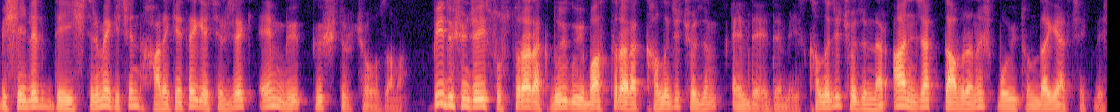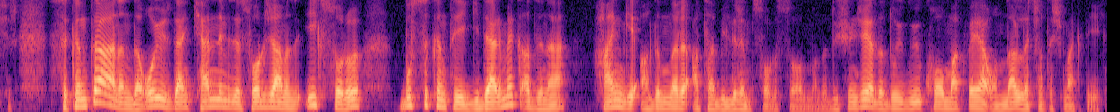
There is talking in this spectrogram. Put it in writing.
bir şeyleri değiştirmek için harekete geçirecek en büyük güçtür çoğu zaman. Bir düşünceyi susturarak, duyguyu bastırarak kalıcı çözüm elde edemeyiz. Kalıcı çözümler ancak davranış boyutunda gerçekleşir. Sıkıntı anında o yüzden kendimize soracağımız ilk soru bu sıkıntıyı gidermek adına hangi adımları atabilirim sorusu olmalı. Düşünce ya da duyguyu kovmak veya onlarla çatışmak değil.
